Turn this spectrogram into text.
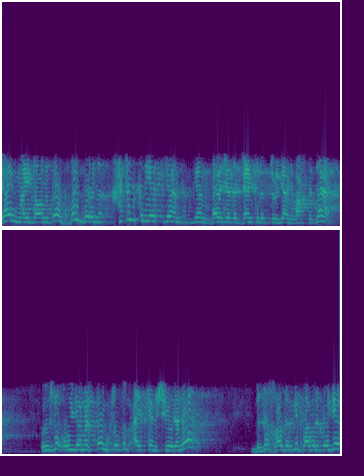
jang maydonida bir birini qatl qilayotgan darajada jang qilib turgan vaqtida o'zi o'ylamasdan to'qib aytgan she'rini bizni hozirgi davrdagi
